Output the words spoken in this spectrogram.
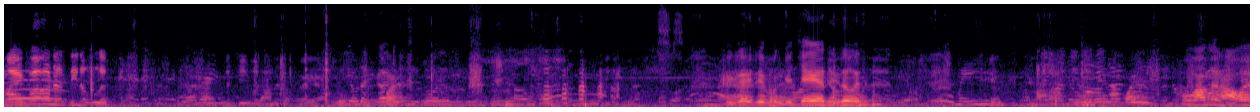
Mày quá có được tí động lực. Cái gậy thì bằng cái tre thì thôi. Cố gắng lên Hảo ơi.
